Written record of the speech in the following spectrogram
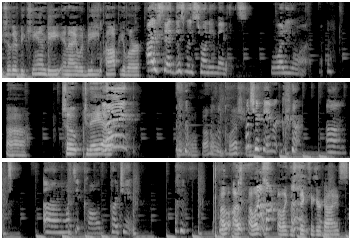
You said there'd be candy and I would be popular. I said this was 20 minutes. What do you want? Uh, so today, I! Oh, that was a question. What's your favorite? car- Um. Um. What's it called? Cartoon. I, I, I like I like the stick figure guys.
